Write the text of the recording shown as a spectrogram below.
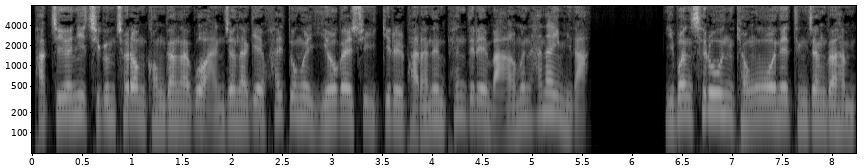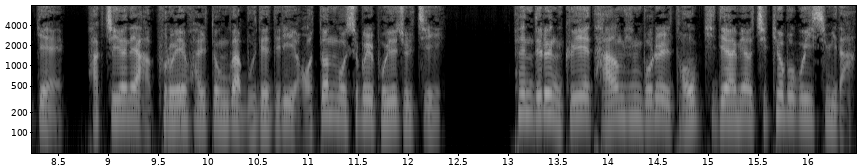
박지현이 지금처럼 건강하고 안전하게 활동을 이어갈 수 있기를 바라는 팬들의 마음은 하나입니다. 이번 새로운 경호원의 등장과 함께 박지현의 앞으로의 활동과 무대들이 어떤 모습을 보여줄지 팬들은 그의 다음 행보를 더욱 기대하며 지켜보고 있습니다.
